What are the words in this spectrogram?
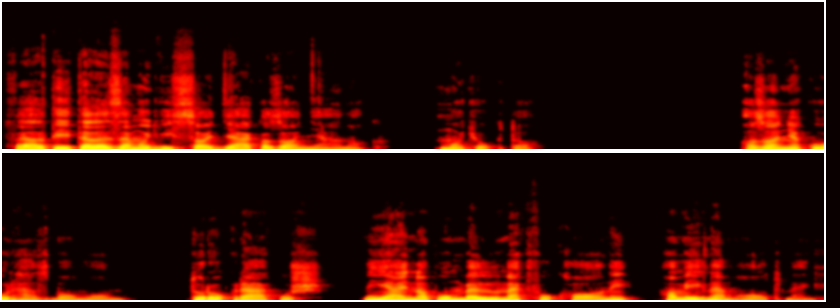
Feltételezem, hogy visszaadják az anyjának, motyogta. Az anyja kórházban van. Torokrákos, néhány napon belül meg fog halni, ha még nem halt meg.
